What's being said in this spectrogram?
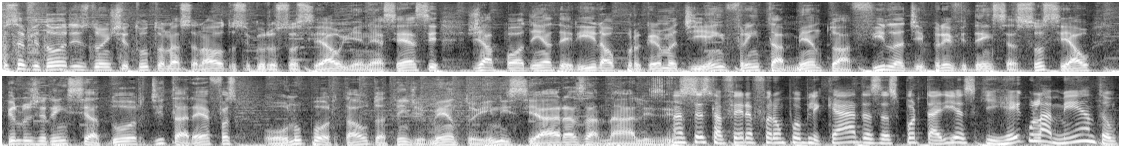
Os servidores do Instituto Nacional do Seguro Social, INSS, já podem aderir ao programa de enfrentamento à fila de previdência social pelo gerenciador de tarefas ou no portal do atendimento e iniciar as análises. Na sexta-feira foram publicadas as portarias que regulamentam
